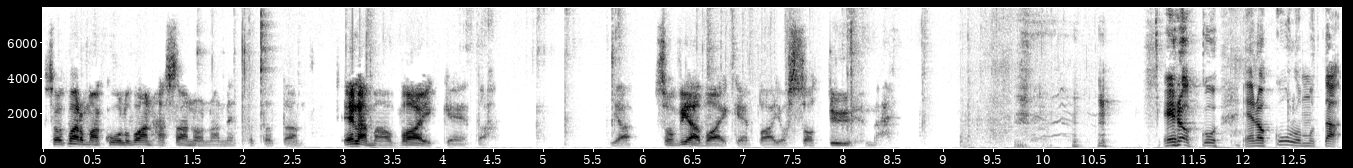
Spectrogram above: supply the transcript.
se on varmaan kuullut vanha sanonnan, että tota, elämä on vaikeeta ja se on vielä vaikeampaa, jos se on tyhmä. en, ole ku, en ole kuullut, mutta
